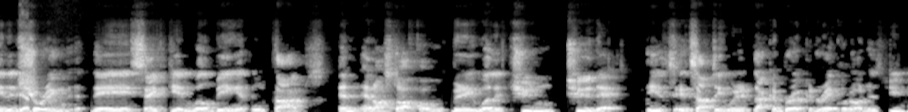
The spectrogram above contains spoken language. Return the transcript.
in ensuring their safety and well-being at all times. And and our staff are very well attuned to that. it's, it's something we're like a broken record on is you,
